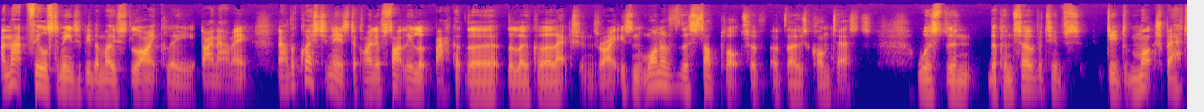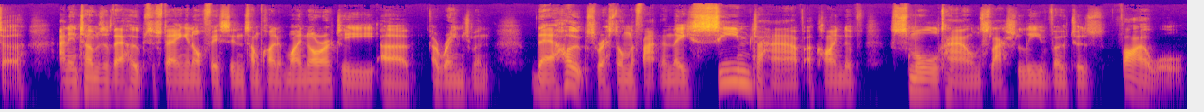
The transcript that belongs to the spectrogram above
And that feels to me to be the most likely dynamic. Now, the question is to kind of slightly look back at the, the local elections, right? Isn't one of the subplots of, of those contests was the, the Conservatives did much better, and in terms of their hopes of staying in office in some kind of minority uh, arrangement, their hopes rest on the fact that they seem to have a kind of small town slash leave voters firewall.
